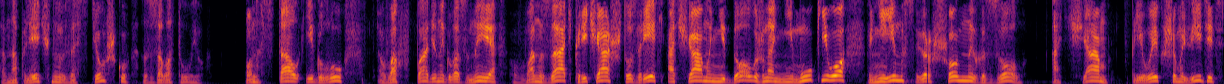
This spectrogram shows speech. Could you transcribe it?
наплечную застежку золотую. Он стал иглу во впадины глазные вонзать, крича, что зреть очам не должно ни мук его, ни им совершенных зол. Очам, привыкшим видеть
